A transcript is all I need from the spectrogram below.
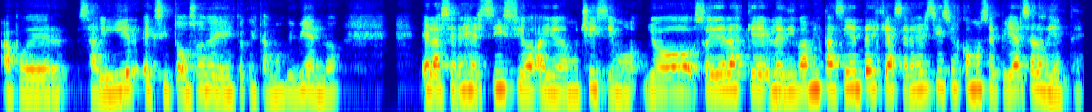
a poder salir exitosos de esto que estamos viviendo. El hacer ejercicio ayuda muchísimo. Yo soy de las que le digo a mis pacientes que hacer ejercicio es como cepillarse los dientes.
